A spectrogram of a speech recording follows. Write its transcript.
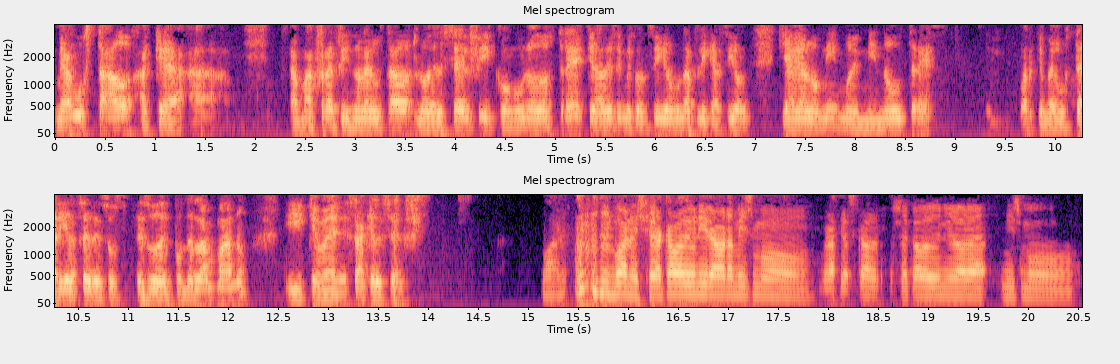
me ha gustado a que a, a Mac Francis no le ha gustado lo del selfie con 1, 2, 3, que a veces me consiga una aplicación que haga lo mismo en mi Note 3 porque me gustaría hacer eso, eso de poner la mano y que me saque el selfie. Bueno, bueno, y se acaba de unir ahora mismo, gracias Carlos, se acaba de unir ahora mismo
